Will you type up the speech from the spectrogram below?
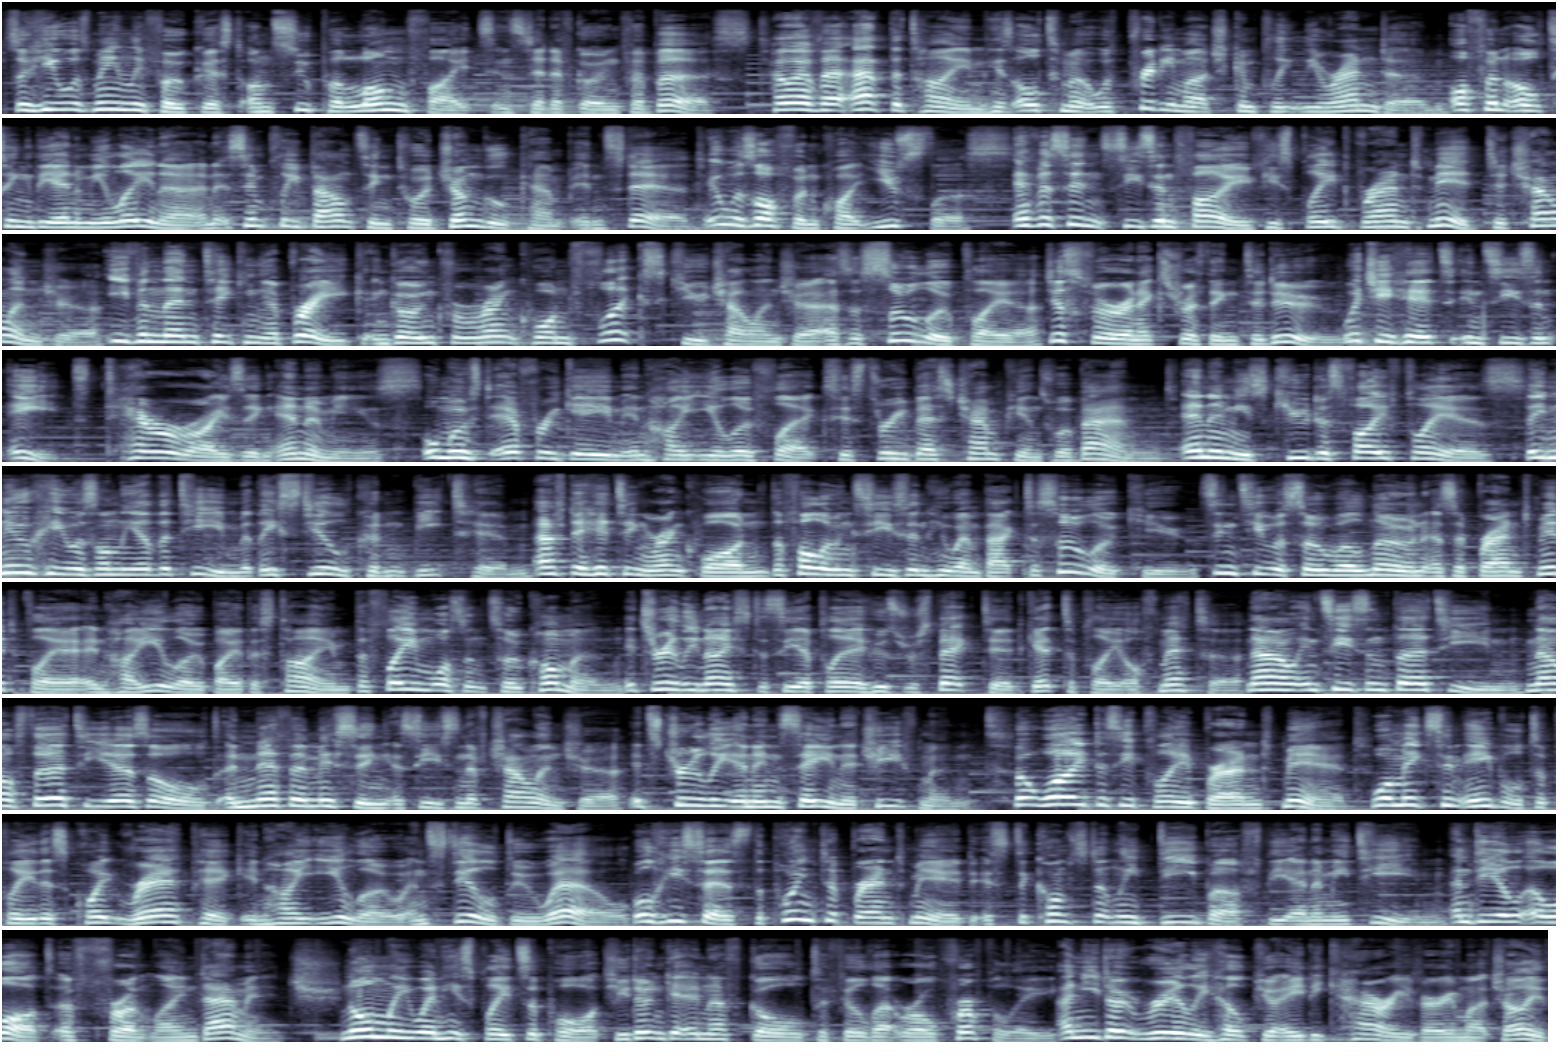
so he was mainly focused on super long fights instead of going for burst. However, at the time, his ultimate was pretty much completely random, often ulting the enemy laner and it simply bouncing to a jungle camp instead. It was often quite useless. Ever since Season 5, he's played Brand Mid to Challenger, even then taking a break and going for rank 1 Flex Q Challenger as a solo player, just for an extra thing to do, which he hit in Season 8, terrorizing enemies. Almost every game in High Elo Flex, his three best champions were banned. Enemies queued as 5 players. They knew he was on the other team, but they still couldn't beat him. After hitting rank 1, the following season he went back to solo queue. Since he was so well known as a Brand Mid player in High Elo by this time, the flame wasn't so common. It's really nice to see a player who's respected get to play off meta. Now in season 13, now 30 years old and never missing a season of Challenger, it's truly an insane achievement. But why does he play Brand Mid? What makes him able to play this quite rare pick in high elo and still do well? Well he says the point of Brand Mid is to constantly debuff the enemy team and deal a lot of frontline damage. Normally when he's played support you don't get enough gold to fill that role properly, and you don't really help your AD carry very much either.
